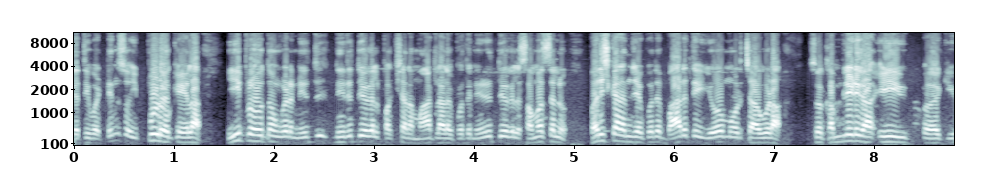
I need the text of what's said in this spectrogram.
గతి పట్టింది. సో ఇప్పుడు ఒకేలా ఈ ప్రభుత్వం కూడా నిరుద్యోగుల పక్షాన మాట్లాడకపోతే నిరుద్యోగుల సమస్యలు పరిష్కారం చేయకపోతే భారతీయ యువ మోర్చా కూడా సో కంప్లీట్గా ఈ ఈ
